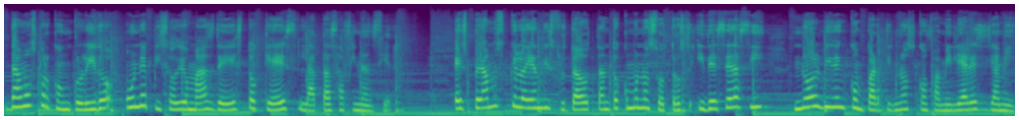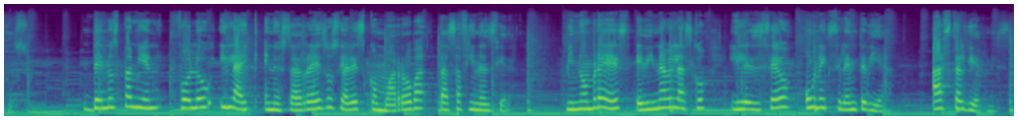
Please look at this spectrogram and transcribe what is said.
damos por concluido un episodio más de esto que es la tasa financiera. Esperamos que lo hayan disfrutado tanto como nosotros y de ser así, no olviden compartirnos con familiares y amigos. Denos también follow y like en nuestras redes sociales como arroba tasa. Mi nombre es Edina Velasco y les deseo un excelente día. Hasta el viernes.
